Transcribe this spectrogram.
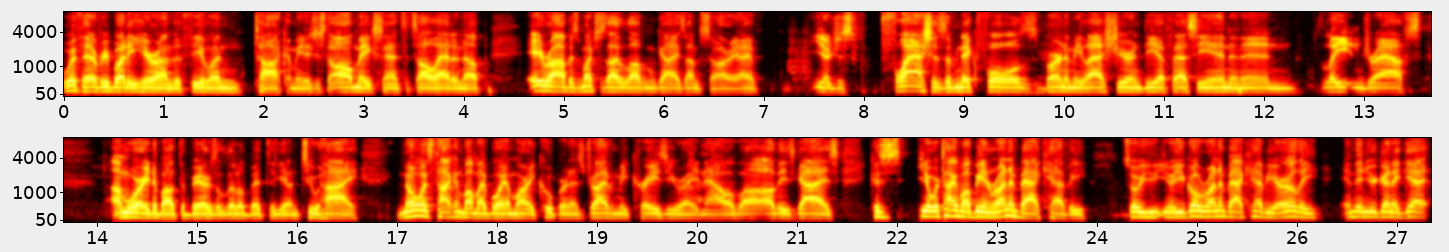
with everybody here on the Thielen talk. I mean, it just all makes sense. It's all adding up. A Rob, as much as I love him, guys, I'm sorry. I have, you know, just flashes of Nick Foles burning me last year in DFS Ian and then late in drafts. I'm worried about the Bears a little bit to get them too high. No one's talking about my boy Amari Cooper, and it's driving me crazy right now about all these guys because you know we're talking about being running back heavy. So you you know you go running back heavy early, and then you're going to get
